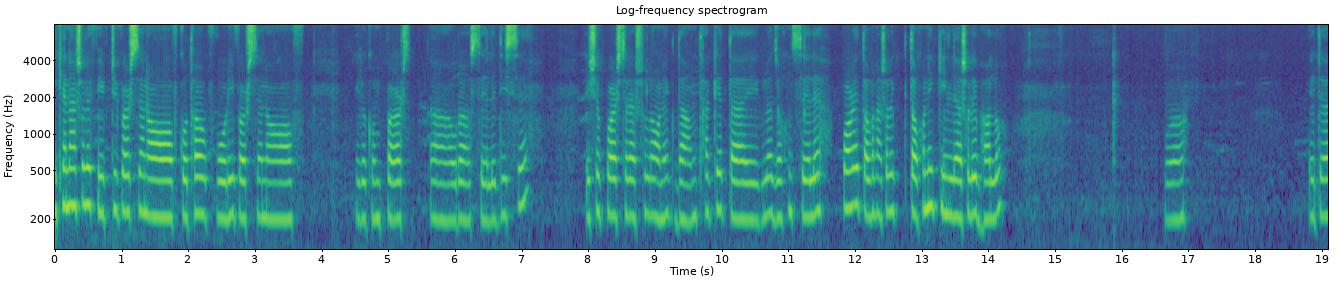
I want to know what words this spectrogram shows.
এখানে আসলে ফিফটি পার্সেন্ট অফ কোথাও ফোরটি পার্সেন্ট অফ এরকম পার্স ওরা সেলে দিছে। এসব পার্সের আসলে অনেক দাম থাকে, তাই এগুলো যখন সেলে পড়ে তখন আসলে, তখনই কিনলে আসলে ভালো। এটা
